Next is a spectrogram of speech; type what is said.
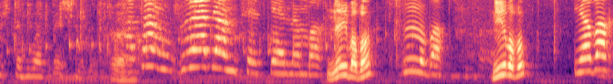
Üçte bir vardı, beş şinik oldu. Hasan göreceğim seslerine bak. Ney baba? Şunu bak. Niye babam? Ya bak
